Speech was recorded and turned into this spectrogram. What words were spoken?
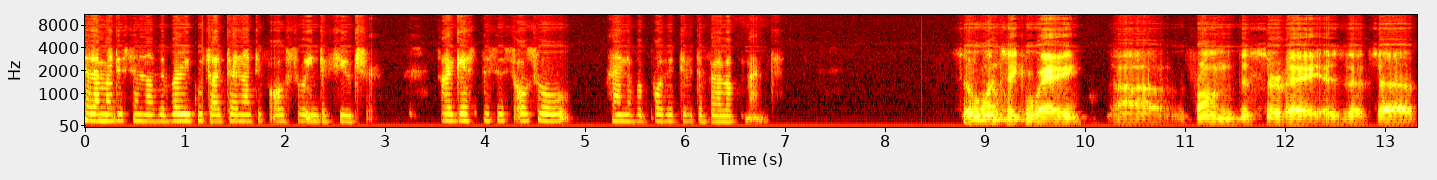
telemedicine as a very good alternative also in the future. So I guess this is also kind of a positive development. So one takeaway uh, from this survey is that uh,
